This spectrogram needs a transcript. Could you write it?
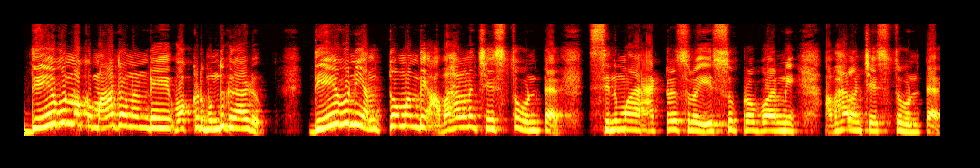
దేవుణ్ణి ఒక మాట అనండి ఒక్కడు ముందుకు రాడు. దేవుని ఎంతో మంది అవహేళన చేస్తూ ఉంటారు. సినిమా యాక్టర్స్లో యేసు ప్రభాని అవహేళన చేస్తూ ఉంటారు.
